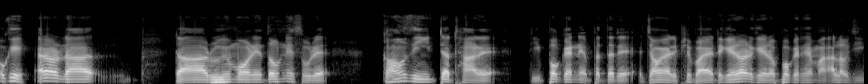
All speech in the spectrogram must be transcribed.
okay အဲ့တော့ဒါဒါ Ruby Morning 3နှစ်ဆိုတဲ့ခေါင်းစဉ်တက်ထားတဲ့ဒီ pocket နဲ့ပတ်သက်တဲ့အကြောင်းအရာတွေဖြစ်ပါတယ်တကယ်တော့တကယ်တော့ pocket ထဲမှာအဲ့လောက်ကြီး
